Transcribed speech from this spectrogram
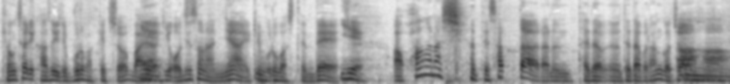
경찰이 가서 이제 물어봤겠죠. 마약이 예. 어디서 났냐 이렇게 음. 물어봤을 텐데 예. 아 황하나 씨한테 샀다라는 대답, 대답을 한 거죠. 아하.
